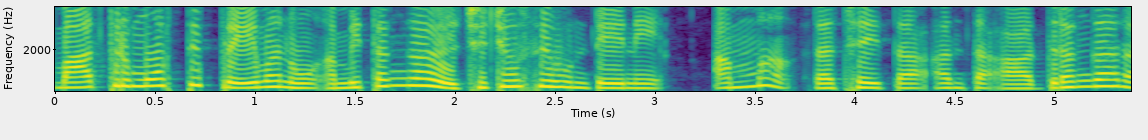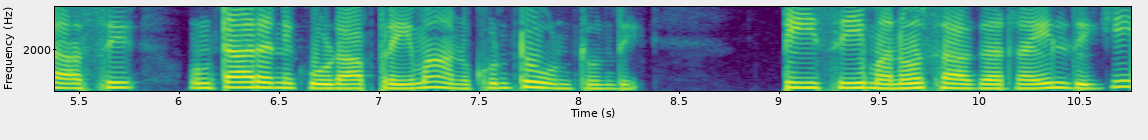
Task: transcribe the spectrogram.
మాతృమూర్తి ప్రేమను అమితంగా రుచిచూసి ఉంటేనే అమ్మ రచయిత అంత ఆర్ద్రంగా రాసి ఉంటారని కూడా ప్రేమ అనుకుంటూ ఉంటుంది. టీసీ మనోసాగర్ రైలు దిగి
